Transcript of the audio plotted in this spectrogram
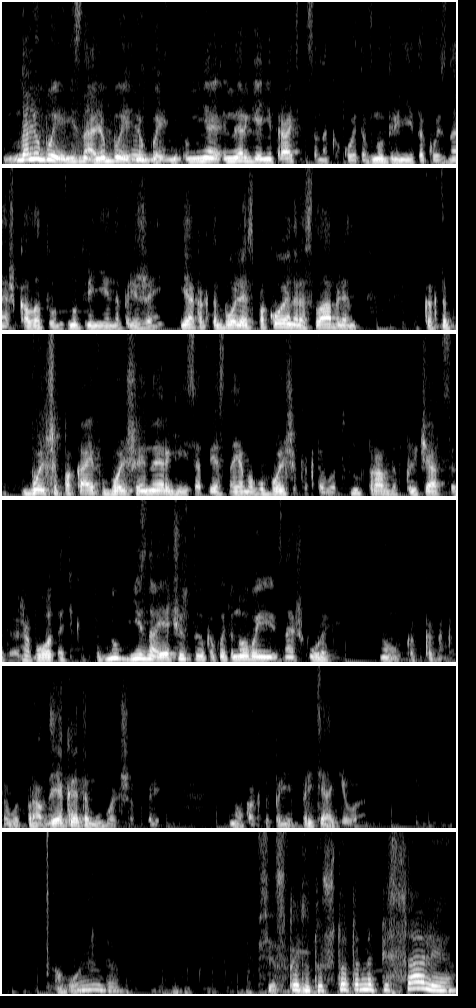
да, любые, не знаю, любые, mm-hmm. любые. У меня энергия не тратится на какой-то внутренний такой, знаешь, колотун, внутреннее напряжение. Я как-то более спокоен, расслаблен, как-то больше по кайфу, больше энергии, соответственно, я могу больше как-то вот, ну, правда, включаться, работать. Как-то, ну, не знаю, я чувствую какой-то новый, знаешь, уровень. Ну, как- как-то вот правда. Я к этому больше, при, ну, как-то при, притягиваю. Вот. Ну, да. Все свои. Что-то тут что-то написали.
